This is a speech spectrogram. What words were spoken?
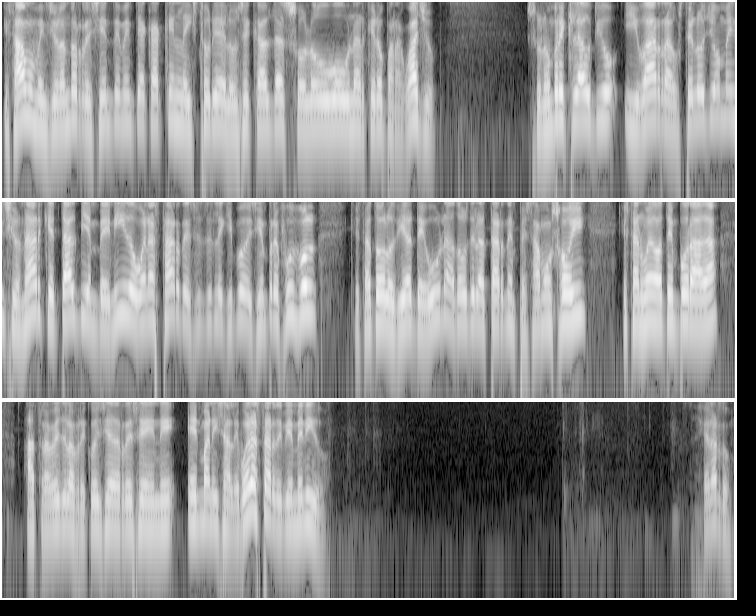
Estábamos mencionando recientemente acá que en la historia del Once Caldas solo hubo un arquero paraguayo. Su nombre Claudio Ibarra, usted lo oyó mencionar. ¿Qué tal? Bienvenido, buenas tardes. Este es el equipo de Siempre Fútbol, que está todos los días de 1 a 2 de la tarde. Empezamos hoy esta nueva temporada a través de la frecuencia de RCN en Manizales. Buenas tardes, bienvenido. Gerardo.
